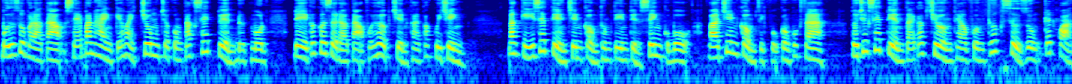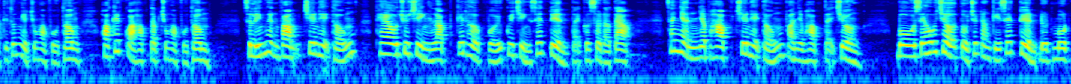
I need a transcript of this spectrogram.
Bộ Giáo dục và Đào tạo sẽ ban hành kế hoạch chung cho công tác xét tuyển đợt 1 để các cơ sở đào tạo phối hợp triển khai các quy trình. Đăng ký xét tuyển trên cổng thông tin tuyển sinh của Bộ và trên cổng dịch vụ công quốc gia. Tổ chức xét tuyển tại các trường theo phương thức sử dụng kết quả thi tốt nghiệp trung học phổ thông hoặc kết quả học tập trung học phổ thông. Xử lý nguyện vọng trên hệ thống theo chu trình lập kết hợp với quy trình xét tuyển tại cơ sở đào tạo. Xác nhận nhập học trên hệ thống và nhập học tại trường. Bộ sẽ hỗ trợ tổ chức đăng ký xét tuyển đợt 1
